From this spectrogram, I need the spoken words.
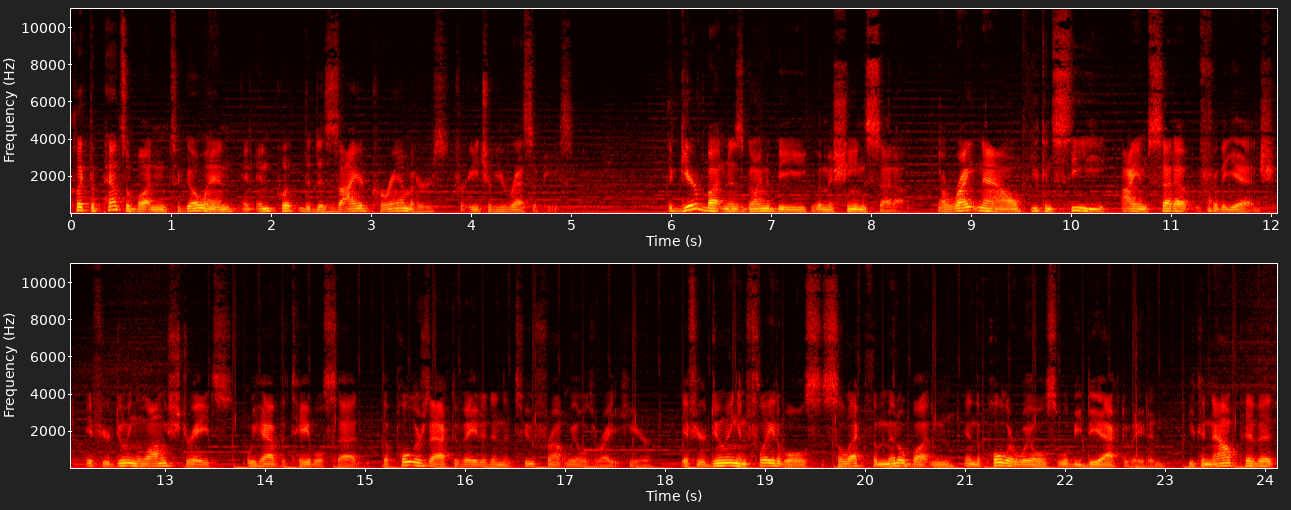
Click the pencil button to go in and input the desired parameters for each of your recipes. The gear button is going to be the machine setup. Now right now you can see I am set up for the edge. If you're doing long straights, we have the table set, the puller's activated and the two front wheels right here. If you're doing inflatables, select the middle button and the puller wheels will be deactivated. You can now pivot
